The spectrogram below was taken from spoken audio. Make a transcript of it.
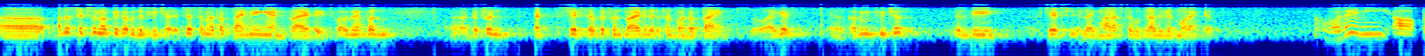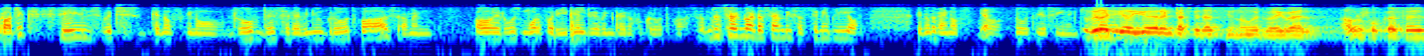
uh, other states will not pick up in the future. It's just a matter of timing and priorities. For example, uh, different states have different priorities at different point of time. So I guess uh, coming in future, there will be states like Maharashtra, Gujarat will get more active. Were there any uh, project sales which kind of, you know, drove this revenue growth for us? I mean, or it was more of a retail-driven kind of a growth path. So I'm just trying to understand the sustainability of you know, the kind of yeah. uh, growth we have seen. In so, Viraj, you are in touch with us. You know it very well. Our focus has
